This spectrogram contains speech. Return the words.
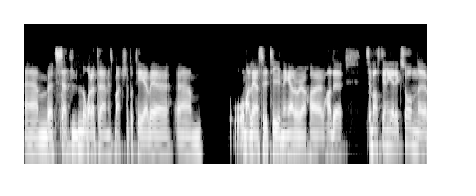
ehm, sett några träningsmatcher på tv eh, och man läser i tidningar och jag hade Sebastian Eriksson eh,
